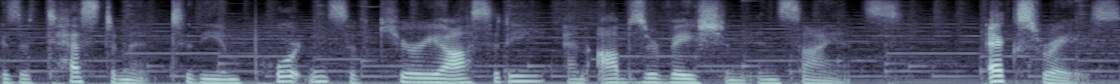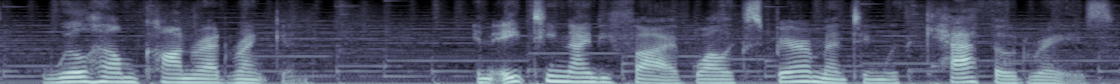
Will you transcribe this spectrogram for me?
is a testament to the importance of curiosity and observation in science. X rays, Wilhelm Conrad Röntgen. In 1895, while experimenting with cathode rays,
